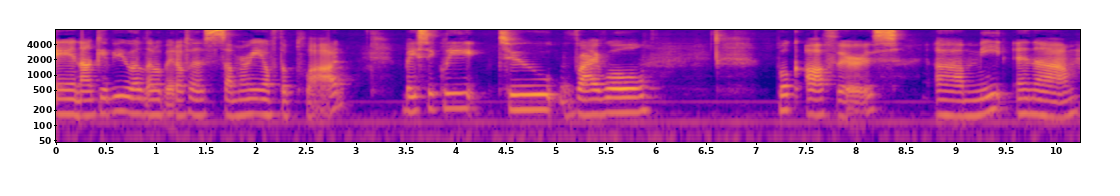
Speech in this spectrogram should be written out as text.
and I'll give you a little bit of a summary of the plot. Basically, two rival book authors uh, meet in a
